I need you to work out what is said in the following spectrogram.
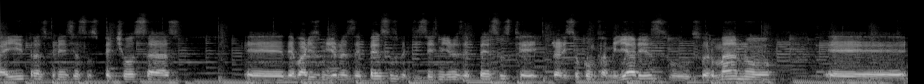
hay transferencias sospechosas eh, de varios millones de pesos, 26 millones de pesos, que realizó con familiares, su, su hermano, eh,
